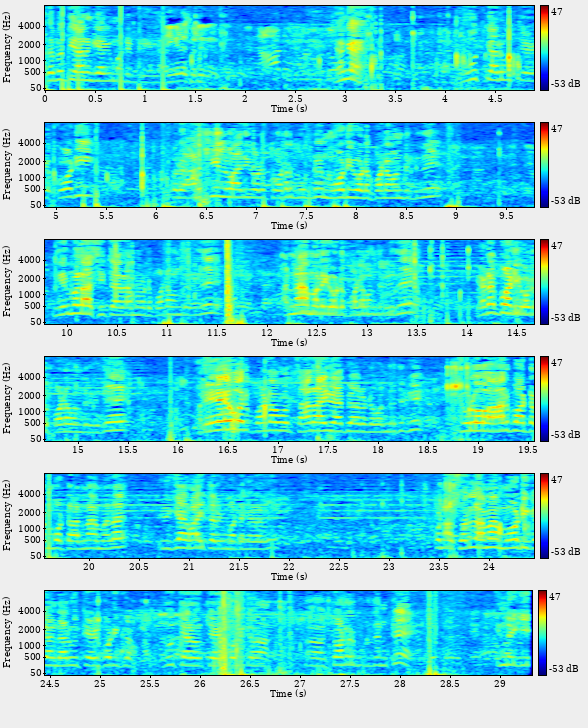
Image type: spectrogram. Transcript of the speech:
அதை பத்தி யாரும் கேட்க மாட்டேங்கிறீங்களா? நீங்களே சொல்லிருங்க நூற்றி அறுபத்தேழு அறுபத்தி ஏழு கோடி ஒரு அரசியல்வாதியோட தொடர்பு உண்டு. மோடியோட படம் வந்திருக்குது. நிர்மலா சீதாராமனோட படம் வந்திருக்குது. அண்ணாமலையோட படம் வந்திருக்குது. எடப்பாடியோட படம் வந்திருக்குது. ஒரே ஒரு படம் ஒரு சாராய் வியாபாரோட வந்ததுக்கு இவ்வளோ ஆர்ப்பாட்டம் போட்ட அண்ணாமலை இதுக்கே வாய் திறக்க மாட்டேங்கிறாரு? இப்போ நான் சொல்லாமல் மோடிக்கு அந்த அறுபத்தேழு கோடிக்கும் நூற்றி அறுபத்தேழு கோடிக்கும் தொடர்புடுதுன்ட்டு தொடர்பு இன்றைக்கு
